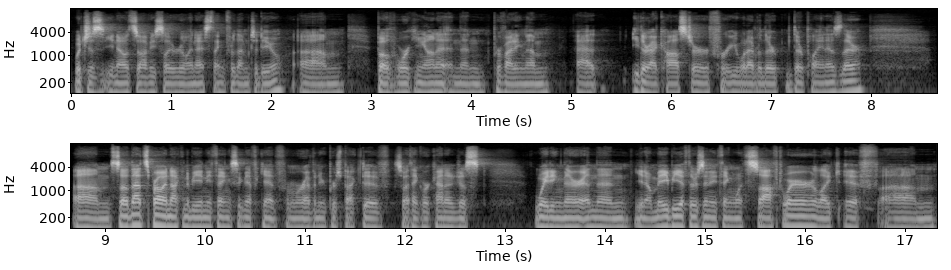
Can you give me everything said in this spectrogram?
which is you know it's obviously a really nice thing for them to do. Um, both working on it and then providing them at either at cost or free, whatever their their plan is there. Um, so that's probably not going to be anything significant from a revenue perspective. So I think we're kind of just waiting there. And then, you know, maybe if there's anything with software, like if um,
